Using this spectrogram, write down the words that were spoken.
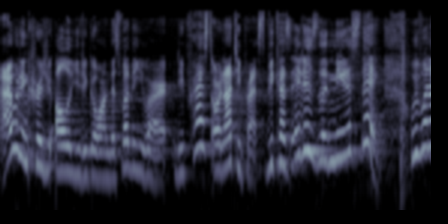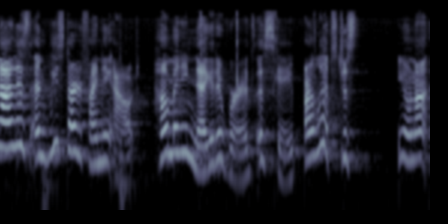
I, would encourage you, all of you to go on this, whether you are depressed or not depressed, because it is the neatest thing. We went on this and we started finding out how many negative words escape our lips. Just, you know, not,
